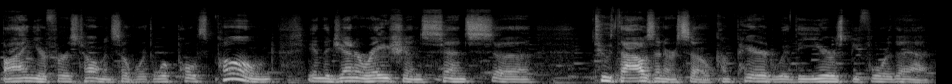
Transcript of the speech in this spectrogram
buying your first home and so forth, were postponed in the generations since. Uh, 2000 or so compared with the years before that.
